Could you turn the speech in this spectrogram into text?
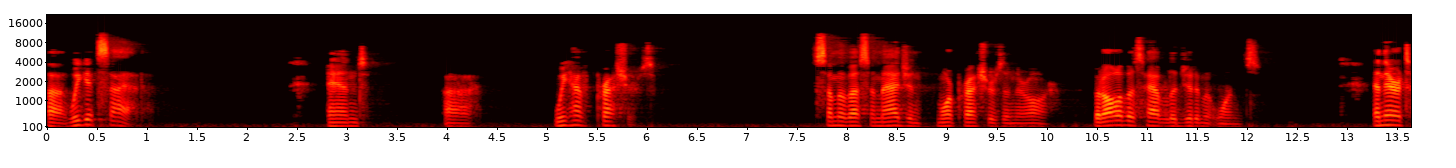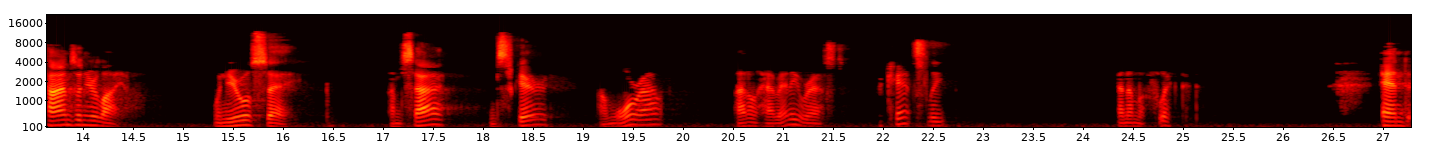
uh, we get sad. And uh, we have pressures. Some of us imagine more pressures than there are, but all of us have legitimate ones. And there are times in your life when you will say, I'm sad, I'm scared, I'm wore out, I don't have any rest, I can't sleep, and I'm afflicted. And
